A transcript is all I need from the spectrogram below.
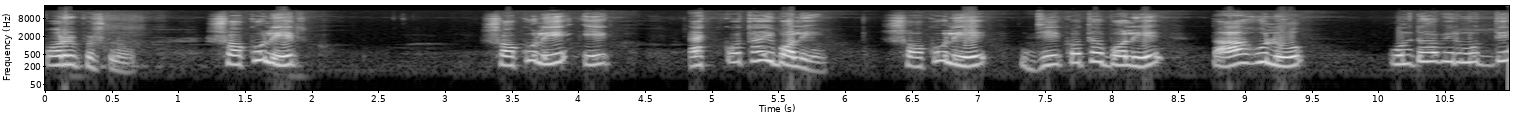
পরের প্রশ্ন, সকলের সকলে এক এক কথাই বলে। সকলে যে কথা বলে তা হলো, কোনটা হবে এর মধ্যে?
